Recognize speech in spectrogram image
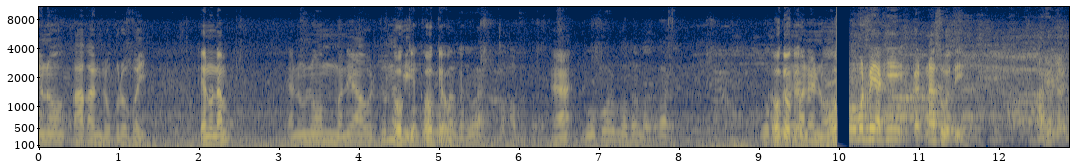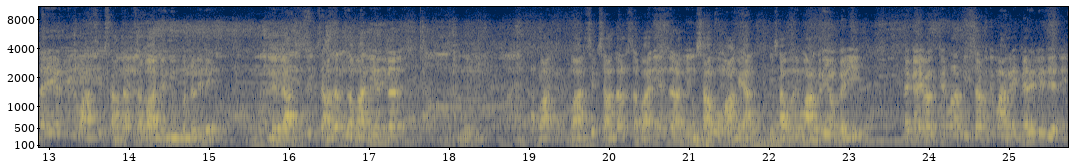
એનો કાકાનો છોકરો ભાઈ. એનું નામ? એનું નામ મને આવડતું નથી. ઓકે ઓકે હે? Okay okay. મને નો પોપટભાઈ આખી ઘટના શું હતી? આખી ઘટના એ હતી વાર્ષિક સાધારણ સભા હતી દૂધ મંડળીની. એટલે વાર્ષિક સાધારણ સભાની અંદર વાર્ષિક સાધારણ સભાની અંદર અમે હિસાબો માંગ્યા. હિસાબોની માંગણીઓ કરી અને ગઈ વખતે પણ અમે હિસાબોની માંગણી કરી લીધી હતી.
